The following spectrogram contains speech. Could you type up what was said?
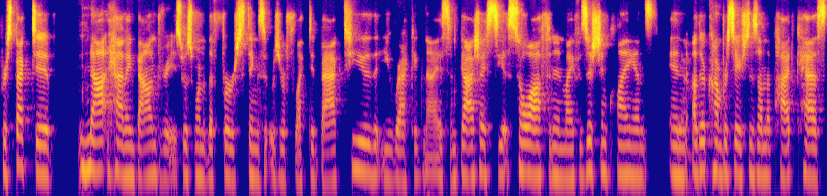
perspective, not having boundaries was one of the first things that was reflected back to you that you recognized. And gosh, I see it so often in my physician clients, in other conversations on the podcast.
